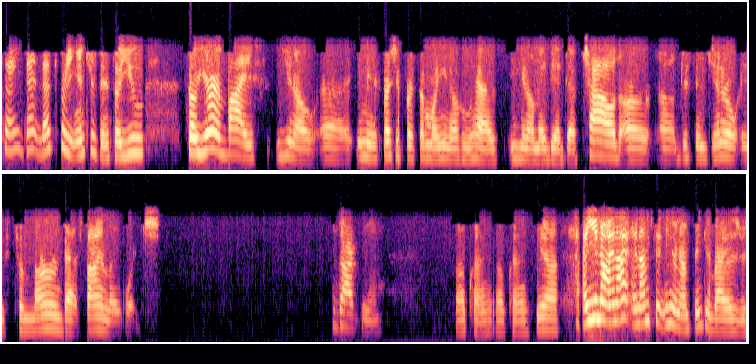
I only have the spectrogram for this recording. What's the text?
Okay, that that's pretty interesting. So you so your advice, you know, uh, I mean, especially for someone you know who has, you know, maybe a deaf child or uh, just in general, is to learn that sign language. Exactly. Okay. Okay. Yeah. And you know, and I and I'm sitting here and I'm thinking about it as you're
